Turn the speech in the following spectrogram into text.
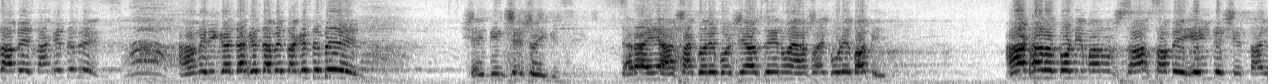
চাবে, তাকে দেবেন? আমেরিকা যাকে যাবে তাকে দেবেন? সেই দিন শেষ হয়ে গেছে। যারা এই আশা করে বসে আছেন, ওই আশায় করে ভাবি, আঠারো কোটি মানুষ যা চাবে এই দেশে তাই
